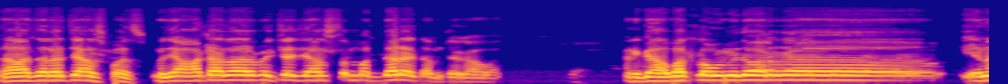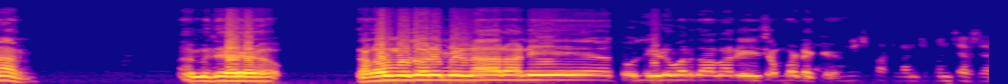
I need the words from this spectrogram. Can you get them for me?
दहा हजाराच्या आसपास म्हणजे आठ हजारापेक्षा जास्त मतदार आहेत आमच्या गावात. आणि गावातला उमेदवार येणार. म्हणजे त्याला उमेदवारी मिळणार आणि तो लीडवर जाणार हे शंभर टक्के. उमेश पाटलांची पण चर्चा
